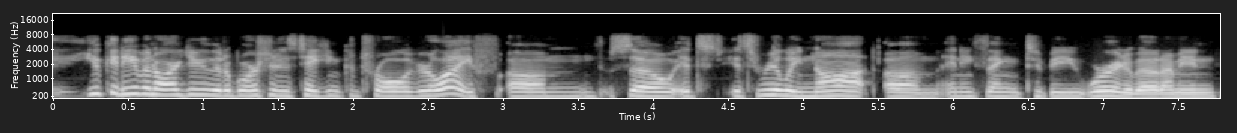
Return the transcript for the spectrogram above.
you could even argue that abortion is taking control of your life. Um, so it's it's really not um, anything to be worried about. I mean,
